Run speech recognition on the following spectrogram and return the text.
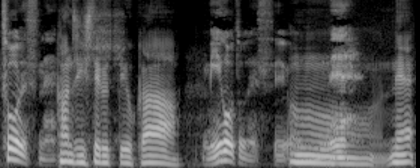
そうですね。感じにしてるっていうか。見事ですよ。うん。ね。ね。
